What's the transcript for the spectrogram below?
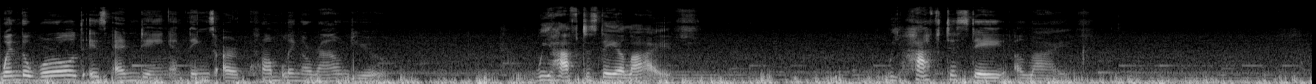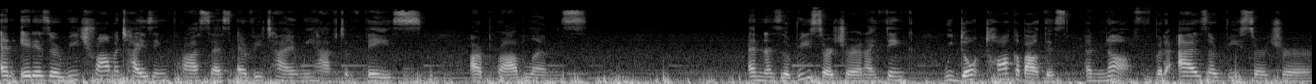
when the world is ending and things are crumbling around you, we have to stay alive. We have to stay alive. And it is a re traumatizing process every time we have to face our problems. And as a researcher, and I think we don't talk about this enough, but as a researcher,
